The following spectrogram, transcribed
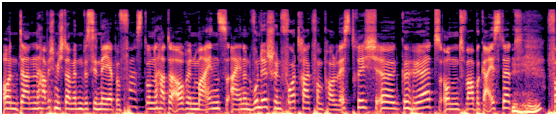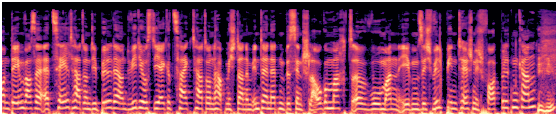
Und dann habe ich mich damit ein bisschen näher befasst und hatte auch in Mainz einen wunderschönen Vortrag von Paul Westrich äh, gehört und war begeistert Mhm. von dem, was er erzählt hat und die Bilder und Videos, die er gezeigt hat und habe mich dann im Internet ein bisschen schlau gemacht, äh, wo man eben sich wildbienentechnisch fortbilden kann. Mhm.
